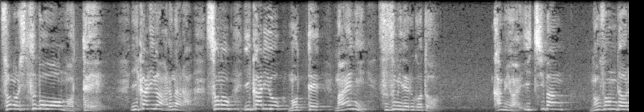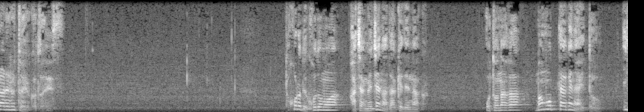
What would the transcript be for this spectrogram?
その失望を持って怒りがあるならその怒りを持って前に進み出ることを神は一番望んでおられるということです。ところで子供ははちゃめちゃなだけでなく大人が守ってあげないと一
